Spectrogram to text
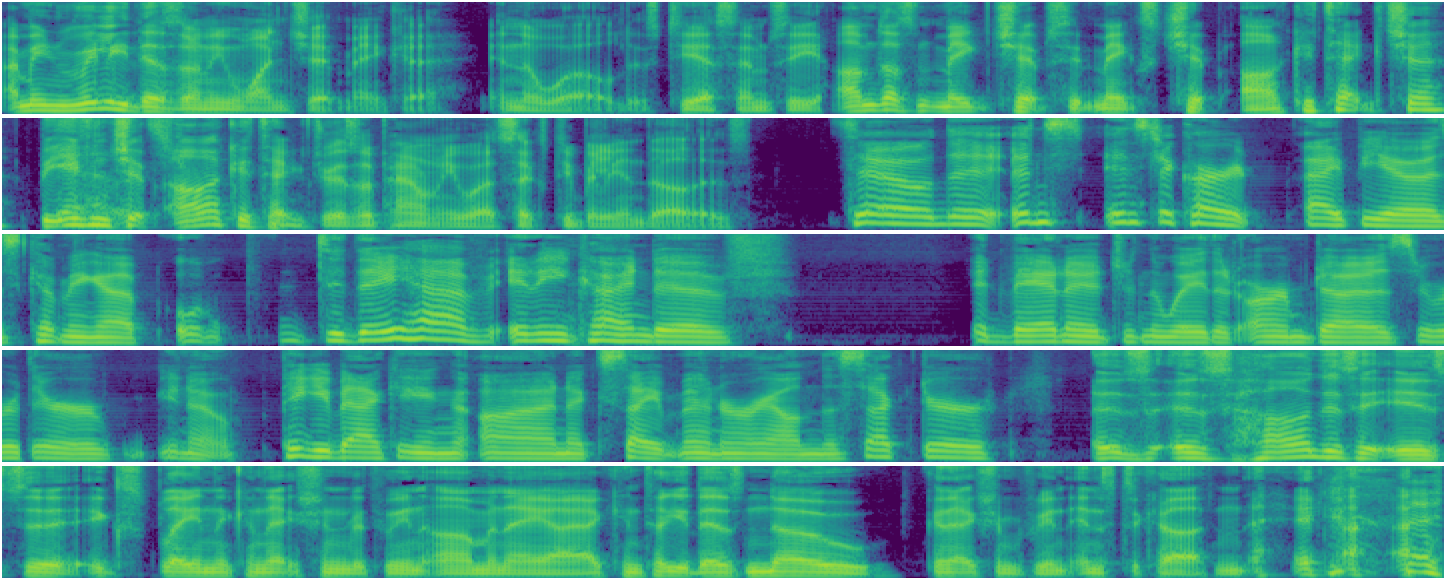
I mean, really, there's only one chip maker in the world. It's TSMC. ARM doesn't make chips; it makes chip architecture. But yeah, even chip true. architecture is apparently worth sixty billion dollars. So the Instacart IPO is coming up. Oh, did they have any kind of advantage in the way that ARM does, or they're you know piggybacking on excitement around the sector? As as hard as it is to explain the connection between ARM and AI, I can tell you there's no connection between Instacart and AI.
